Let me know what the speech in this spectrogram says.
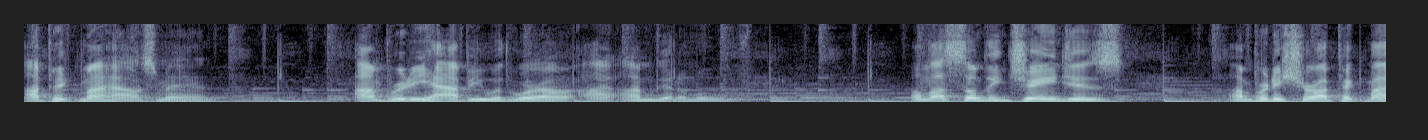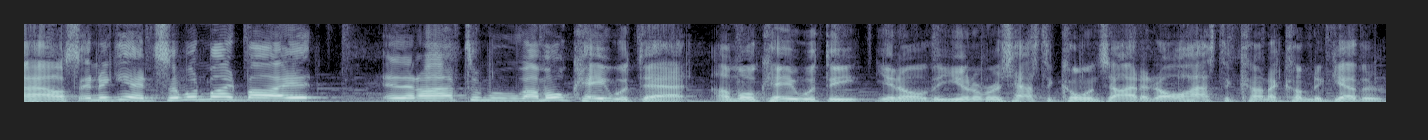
I picked my house, man. I'm pretty happy with where I, am going to move. Unless something changes, I'm pretty sure I picked my house. And again, someone might buy it and then I'll have to move. I'm okay with that. I'm okay with the, you know, the universe has to coincide. It all has to kind of come together.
